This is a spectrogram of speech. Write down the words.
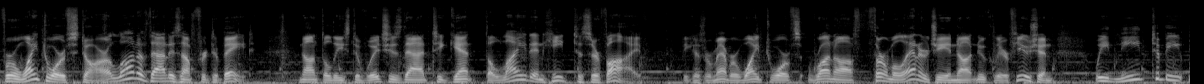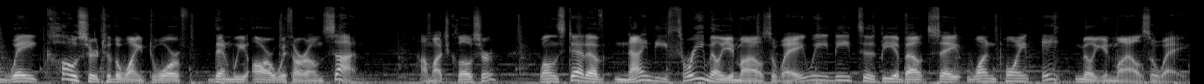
For a white dwarf star, a lot of that is up for debate, not the least of which is that to get the light and heat to survive, because remember, white dwarfs run off thermal energy and not nuclear fusion, we need to be way closer to the white dwarf than we are with our own sun. How much closer? Well, instead of 93 million miles away, we need to be about, say, 1.8 million miles away,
